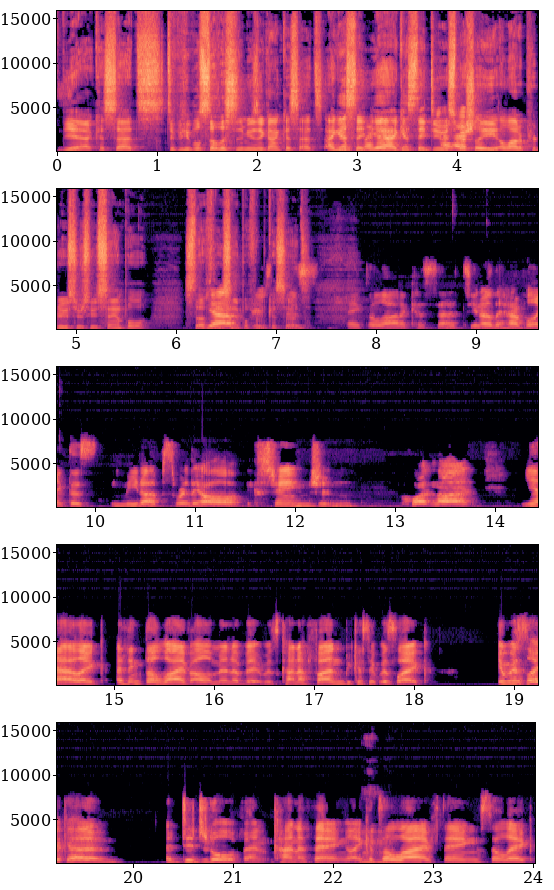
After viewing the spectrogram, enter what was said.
Yeah, cassettes. Do people still listen to music on cassettes? I guess they. Yeah, I guess they do. Especially a lot of producers who sample stuff. Yeah, they sample from cassettes. Make a lot of cassettes. You know, they have like those meetups where they all exchange and whatnot. Yeah, like I think the live element of it was kind of fun because it was like, it was like a a digital event kind of thing. Like mm-hmm. it's a mm-hmm. live thing, so like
